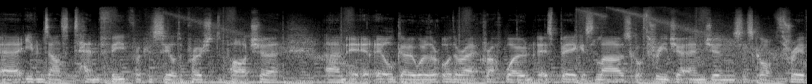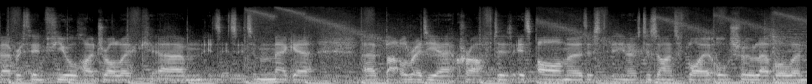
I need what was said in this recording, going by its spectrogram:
uh, even down to 10 feet for a concealed approach and departure, um, it, will go where other aircraft won't. It's big, it's loud, it's got three jet engines, it's got three of everything, fuel, hydraulic. Um, it's, it's, it's, a mega uh, battle-ready aircraft. It's, it's armoured, it's, you know, it's designed to fly at ultra level and,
